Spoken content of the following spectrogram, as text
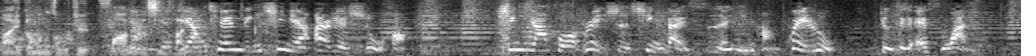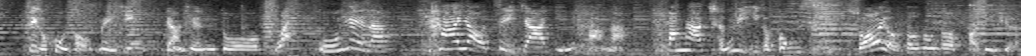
艾格蒙组织发来的信函。两千零七年二月十五号。新加坡瑞士信贷私人银行汇入，就这个 S one 这个户头美金两千多万。五月呢，他要这家银行啊，帮他成立一个公司，所有通通都跑进去了。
